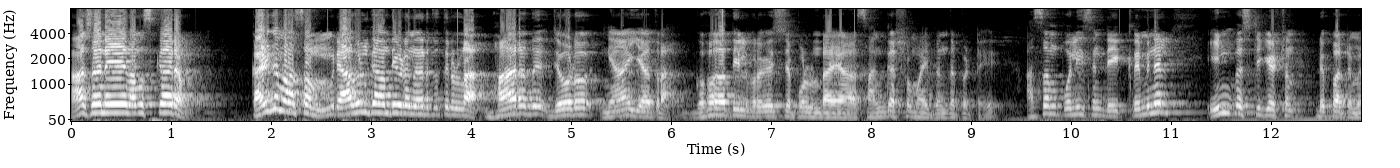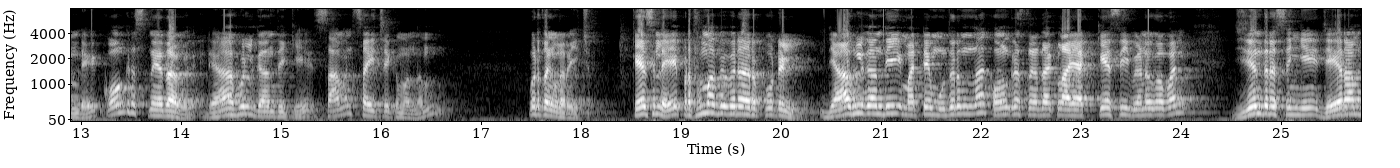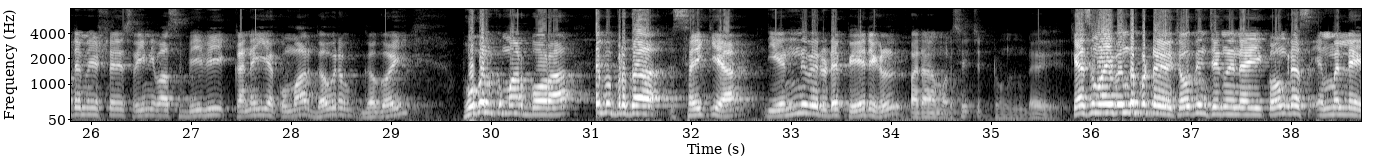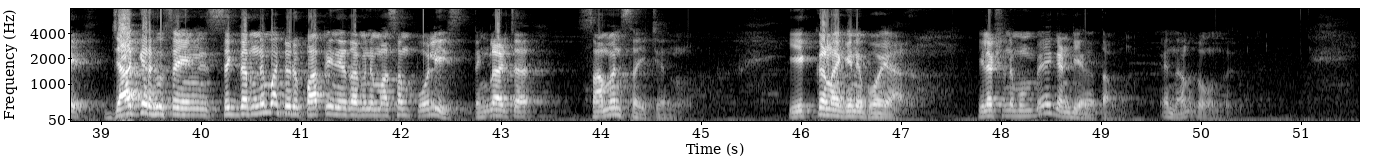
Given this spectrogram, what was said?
ആശാനെ നമസ്കാരം. കഴിഞ്ഞ മാസം രാഹുൽ ഗാന്ധിയുടെ നേതൃത്വത്തിലുള്ള ഭാരത് ജോഡോ ന്യായ് യാത്ര ഗുവാഹത്തിയിൽ പ്രവേശിച്ചപ്പോൾ ഉണ്ടായ സംഘർഷവുമായി ബന്ധപ്പെട്ട് അസം പോലീസിന്റെ ക്രിമിനൽ ഇൻവെസ്റ്റിഗേഷൻ ഡിപ്പാർട്ട്മെന്റ് കോൺഗ്രസ് നേതാവ് രാഹുൽ ഗാന്ധിക്ക് സമൻസ് അയച്ചേക്കുമെന്നും വൃത്തങ്ങൾ അറിയിച്ചു. കേസിലെ പ്രഥമ വിവര റിപ്പോർട്ടിൽ രാഹുൽ ഗാന്ധി മറ്റ് മുതിർന്ന കോൺഗ്രസ് നേതാക്കളായ K C Venugopal Jitendra Singh Jairam Ramesh Srinivas B V Kanhaiya Kumar Gaurav Gogoi Bhupen Kumar Borah Debabrata Saikia എന്നിവരുടെ പേരുകൾ പരാമർശിച്ചിട്ടുണ്ട്. കേസുമായി ബന്ധപ്പെട്ട് ചോദ്യം ചെയ്യുന്നതിനായി Congress M L A Jakir Hussain സിഗ്ദറിനും മറ്റൊരു പാർട്ടി നേതാവിനും അസം പോലീസ് തിങ്കളാഴ്ച സമൻസ് അയച്ചിരുന്നു ഇക്കണക്കിന് പോയാൽ ഇലക്ഷന് മുമ്പേ ഗണ്ടിയകത്താവും എന്നാണ് തോന്നുന്നത്.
